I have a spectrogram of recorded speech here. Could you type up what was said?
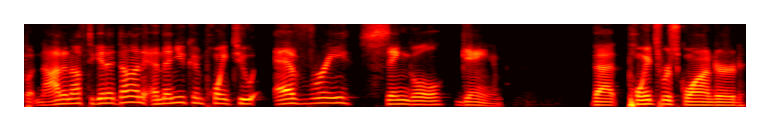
but not enough to get it done and then you can point to every single game that points were squandered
